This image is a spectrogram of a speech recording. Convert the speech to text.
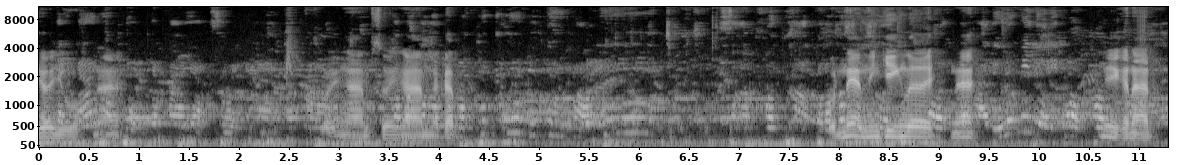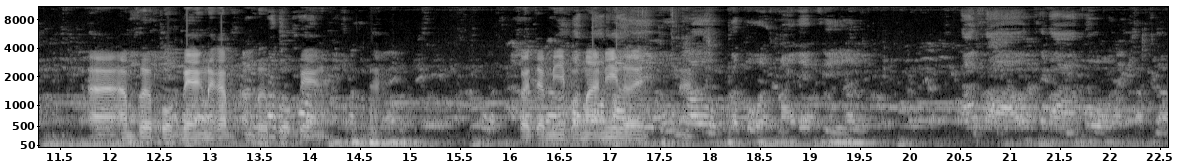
เยอะอยู่นะฮะแข่งกันมาอย่างสวยงามนะคะสวยงามสวยงามนะครับเพื่อนๆนิดนึงขอเพื่อนๆสามคนผ่านไปแล้วคนแน่นจริงๆเลยนะเดี๋ยวยังมีเหลืออีกหกคนนี่ขนาดอ่าอำเภอปลวกแดงนะครับอำเภอปลวกแดงนะก็จะมีประมาณนี้เลยนะเข้าประกวดหมายเลขสี่นางสาวชนาโมกับเรา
